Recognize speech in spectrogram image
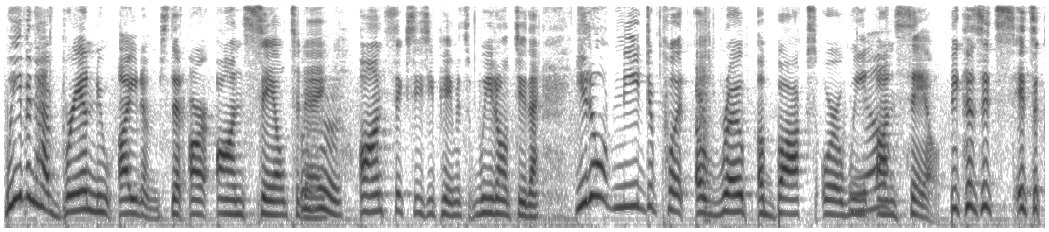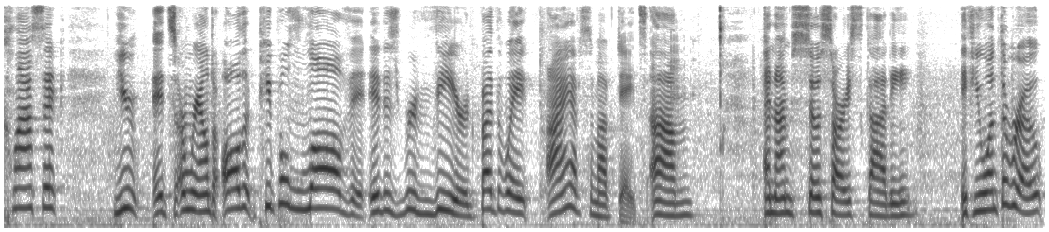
we even have brand new items that are on sale today Mm-hmm. on six easy payments. We don't do that. You don't need to put a rope, a box, or a wheat No. on sale because it's it's a classic. You, it's around all that people love it. It is revered. By the way, I have some updates. Um, and I'm so sorry, Scotty. If you want the rope,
